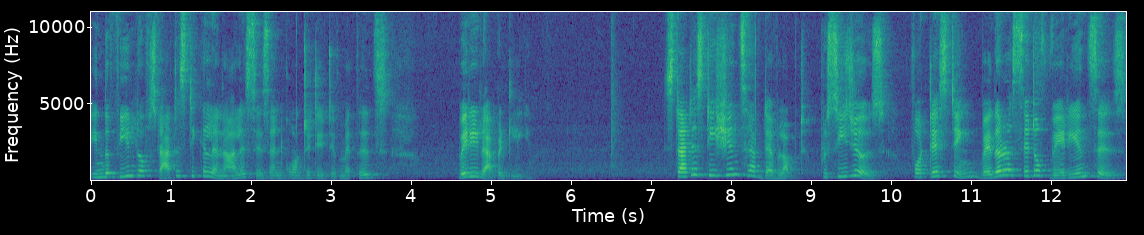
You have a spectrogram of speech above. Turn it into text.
in the field of statistical analysis and quantitative methods very rapidly. Statisticians have developed procedures for testing whether a set of variances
